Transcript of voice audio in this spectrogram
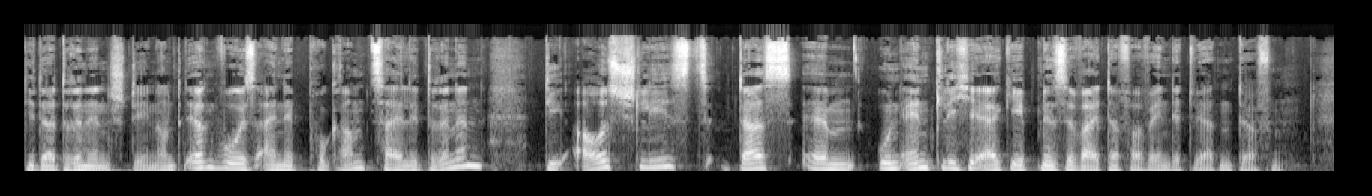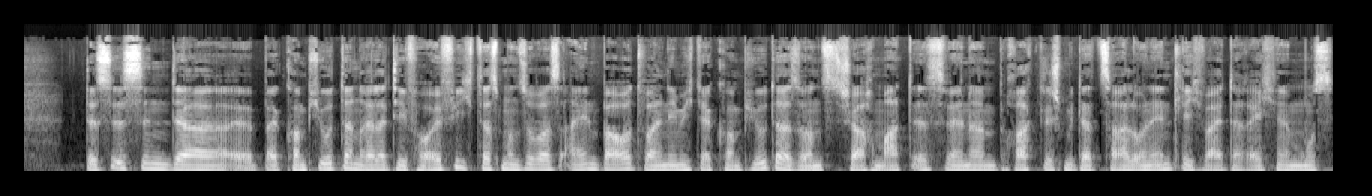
die da drinnen stehen. Und irgendwo ist eine Programmzeile drinnen, die ausschließt, dass ähm, unendliche Ergebnisse weiterverwendet werden dürfen. Das ist in der, äh, bei Computern relativ häufig, dass man sowas einbaut, weil nämlich der Computer sonst schachmatt ist, wenn er praktisch mit der Zahl unendlich weiterrechnen muss.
